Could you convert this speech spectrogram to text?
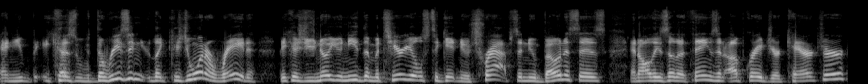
and you because the reason like because you want to raid because you know you need the materials to get new traps and new bonuses and all these other things and upgrade your character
